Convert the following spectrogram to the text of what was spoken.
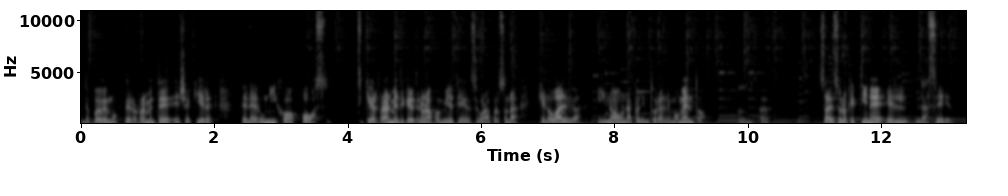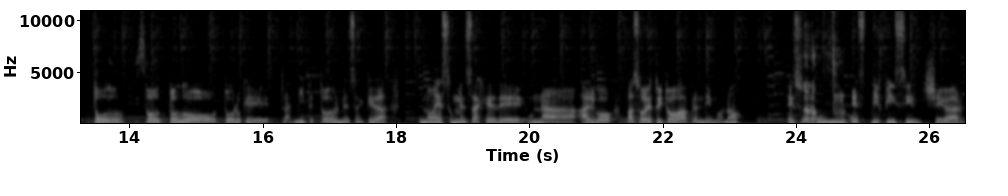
después vemos, pero realmente ella quiere tener un hijo o si que realmente quiere tener una familia, tiene que ser con una persona que lo valga y no una calentura en el momento. O sea, eso es lo que tiene el, la serie. Todo, todo, todo, todo lo que transmite, todo el mensaje que da, no es un mensaje de una algo pasó esto y todos aprendimos, no. Es, No, no. un- es difícil llegar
